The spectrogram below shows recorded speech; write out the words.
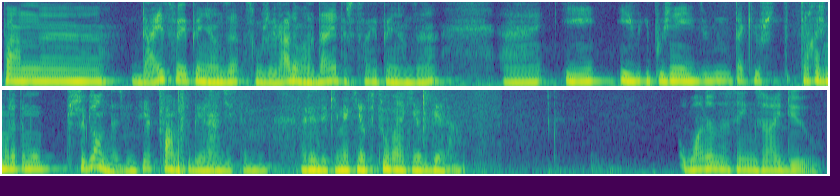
Pan y, daje swoje pieniądze, służy radą, ale daje też swoje pieniądze y, i, i, i później mm, tak już trochę się może temu przyglądać. Więc jak Pan sobie radzi z tym ryzykiem? Jak je odczuwa, jak je odbiera? One of the things I do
